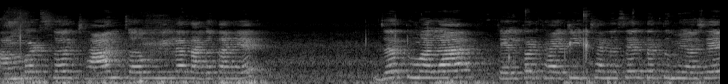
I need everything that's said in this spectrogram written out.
आंबटसर छान चवीला लागत आहेत. जर तुम्हाला तेलकट खायची इच्छा नसेल तर तुम्ही असे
